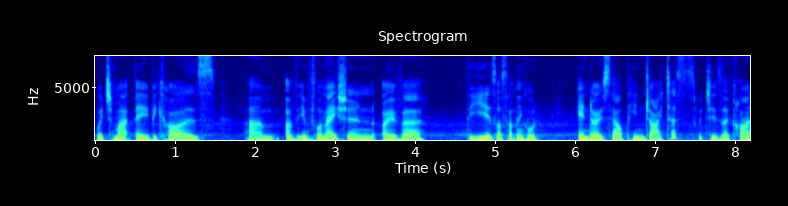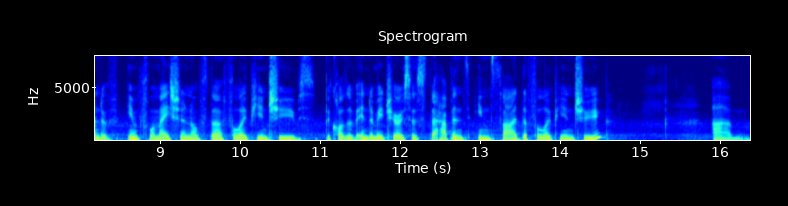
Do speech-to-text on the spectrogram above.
which might be because um, of inflammation over the years, or something called endosalpingitis, which is a kind of inflammation of the fallopian tubes because of endometriosis that happens inside the fallopian tube, um,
